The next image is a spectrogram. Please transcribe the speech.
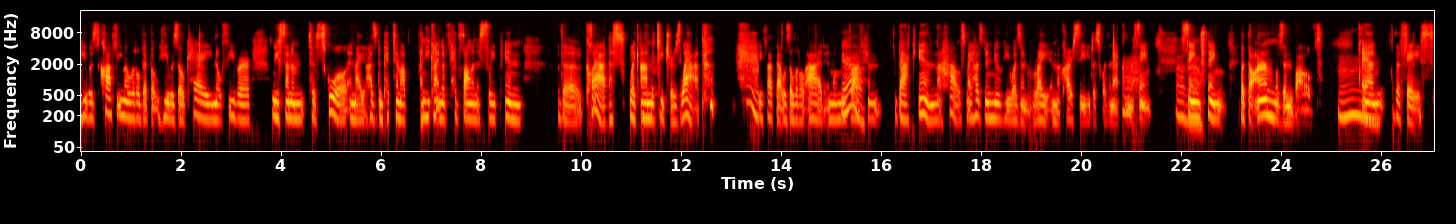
he was coughing a little bit, but he was okay, no fever. We sent him to school, and my husband picked him up, and he kind of had fallen asleep in the class, like on the mm-hmm. teacher's lap. Hmm. we thought that was a little odd. And when we yeah. brought him back in the house, my husband knew he wasn't right in the car seat. He just wasn't acting the same. Oh, same no. thing, but the arm was involved mm. and the face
